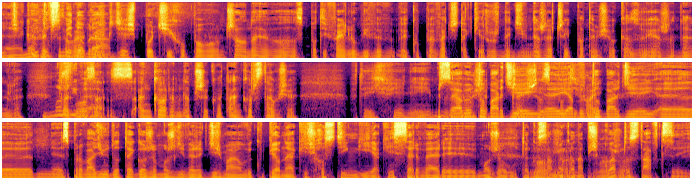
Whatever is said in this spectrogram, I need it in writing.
No i Ciekawe, to w czy sumie było dobra. gdzieś po cichu połączone, bo Spotify lubi wy, wykupywać takie różne dziwne rzeczy i potem się okazuje, że nagle tak było Możliwe. za, z Ankorem na przykład. Ankor stał się w tej chwili Wiesz co, ja bym to bardziej, e, ja bym to bardziej e, sprowadził do tego, że możliwe, że gdzieś mają wykupione jakieś hostingi, jakieś serwery, może u tego Może, samego na przykład może. dostawcy i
